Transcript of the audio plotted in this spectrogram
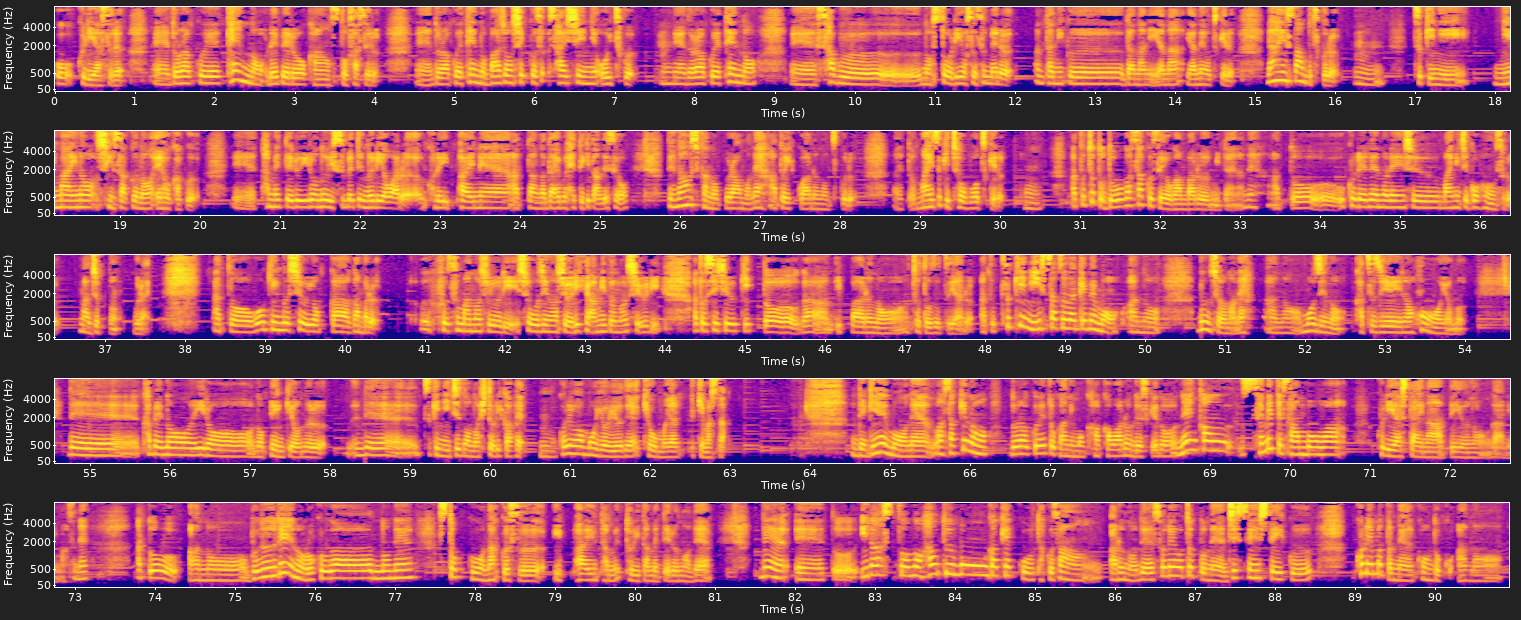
をクリアする。えードラクエ10のレベルをカンストさせる。えードラクエ10のバージョン6最新に追いつく。で、ドラクエ10の、えーサブのストーリーを進める。多肉棚に屋根をつける。ラインスタンプ作る。うん。月に2枚の新作の絵を描く。えー貯めてる色塗りすべて塗り終わる。これいっぱいね、あったんがだいぶ減ってきたんですよ。で、ナウシカのプラモもね、あと1個あるのを作る。えっと、毎月帳簿をつける。うん。あとちょっと動画作成を頑張るみたいなね。あと、ウクレレの練習毎日5分する。まあ10分ぐらい。あと、ウォーキング週4日頑張る。ふすまの修理、障子の修理、網戸の修理、あと刺繍キットがいっぱいあるのをちょっとずつやる。あと月に一冊だけでも、あの、文章のね、あの、文字の活字の本を読む。で、壁の色のペンキを塗る。で、月に一度の一人カフェ。うん、これはもう余裕で今日もやってきました。で、ゲームをね、まあ、さっきのドラクエとかにも関わるんですけど、年間せめて3本はクリアしたいなっていうのがありますね。あと、あの、ブルーレイの録画のね、ストックをなくす、いっぱいため取りためてるので、で、えっ、ー、と、イラストの How to 本が結構たくさんあるので、それをちょっとね、実践していく。これまたね、今度、あの、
